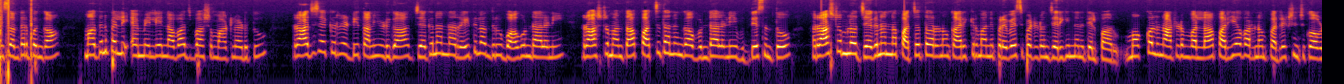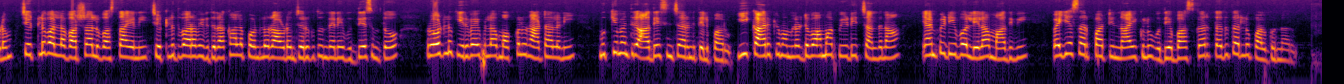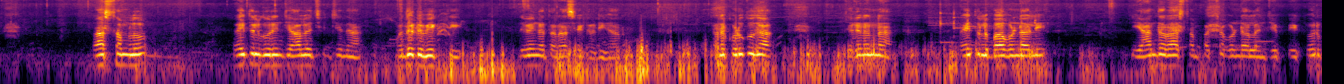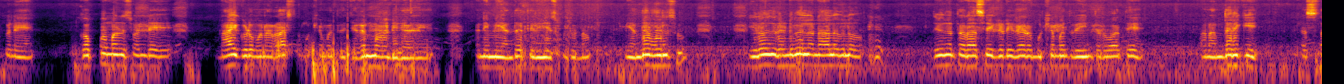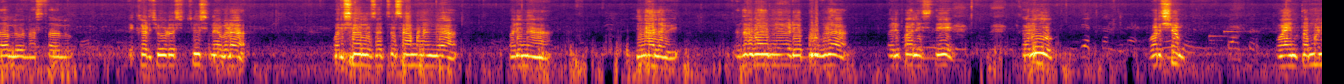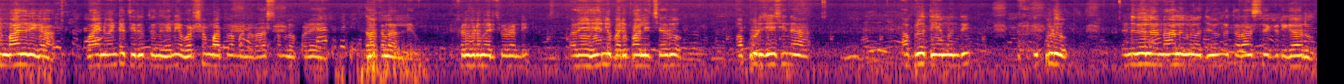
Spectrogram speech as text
ఈ సందర్భంగా మదనపల్లి ఎమ్మెల్యే నవాజ్ బాషా మాట్లాడుతూ రాజశేఖర్ రెడ్డి తనయుడిగా జగనన్న రైతులందరూ బాగుండాలని రాష్ట్రమంతా పచ్చదనంగా ఉండాలనే ఉద్దేశంతో రాష్ట్రంలో జగనన్న పచ్చతోరణం కార్యక్రమాన్ని ప్రవేశపెట్టడం జరిగిందని తెలిపారు. మొక్కలు నాటడం వల్ల పర్యావరణం పరిరక్షించుకోవడం చెట్ల వల్ల వర్షాలు వస్తాయని చెట్ల ద్వారా వివిధ రకాల పండ్లు రావడం జరుగుతుందనే ఉద్దేశంతో రోడ్లకు ఇరువైపులా మొక్కలు నాటాలని ముఖ్యమంత్రి ఆదేశించారని తెలిపారు. ఈ కార్యక్రమంలో DWAMA PD Chandana MPDO Leela Madhavi YSR party నాయకులు ఉదయభాస్కర్ తదితరులు పాల్గొన్నారు. రాష్ట్రంలో రైతుల గురించి ఆలోచించిన మొదటి వ్యక్తి దివంగత రాజశేఖర రెడ్డి గారు. తన కొడుకుగా జగనన్న రైతులు బాగుండాలి ఈ ఆంధ్ర రాష్ట్రం పచ్చగుండాలని చెప్పి కోరుకునే గొప్ప మనసు ఉండే నాయకుడు మన రాష్ట్ర ముఖ్యమంత్రి జగన్మోహన్ రెడ్డి గారి అని మీ అందరూ తెలియజేసుకుంటున్నాం. మీ అందరూ తెలుసు ఈరోజు రెండు వేల నాలుగులో దివంగత రాజశేఖర రెడ్డి గారు ముఖ్యమంత్రి అయిన తర్వాతే మనందరికీ కష్టాలు నష్టాలు ఎక్కడ చూడు చూసినా కూడా వర్షాలు సత్యసామలంగా పడిన దినాలు అవి. చంద్రబాబు నాయుడు ఎప్పుడు కూడా పరిపాలిస్తే కరువు వర్షం ఆయన తమ్ముని మాదిరిగా ఆయన వెంట తిరుగుతుంది కానీ వర్షం మాత్రం మన రాష్ట్రంలో పడే దాఖలాలు లేవు. ఇక్కడ కూడా మీరు చూడండి పదిహేదేళ్ళు పరిపాలించారు. అప్పుడు చేసిన అభివృద్ధి ఏముంది? ఇప్పుడు రెండు వేల నాలుగులో దివంగత రాజశేఖర గారు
